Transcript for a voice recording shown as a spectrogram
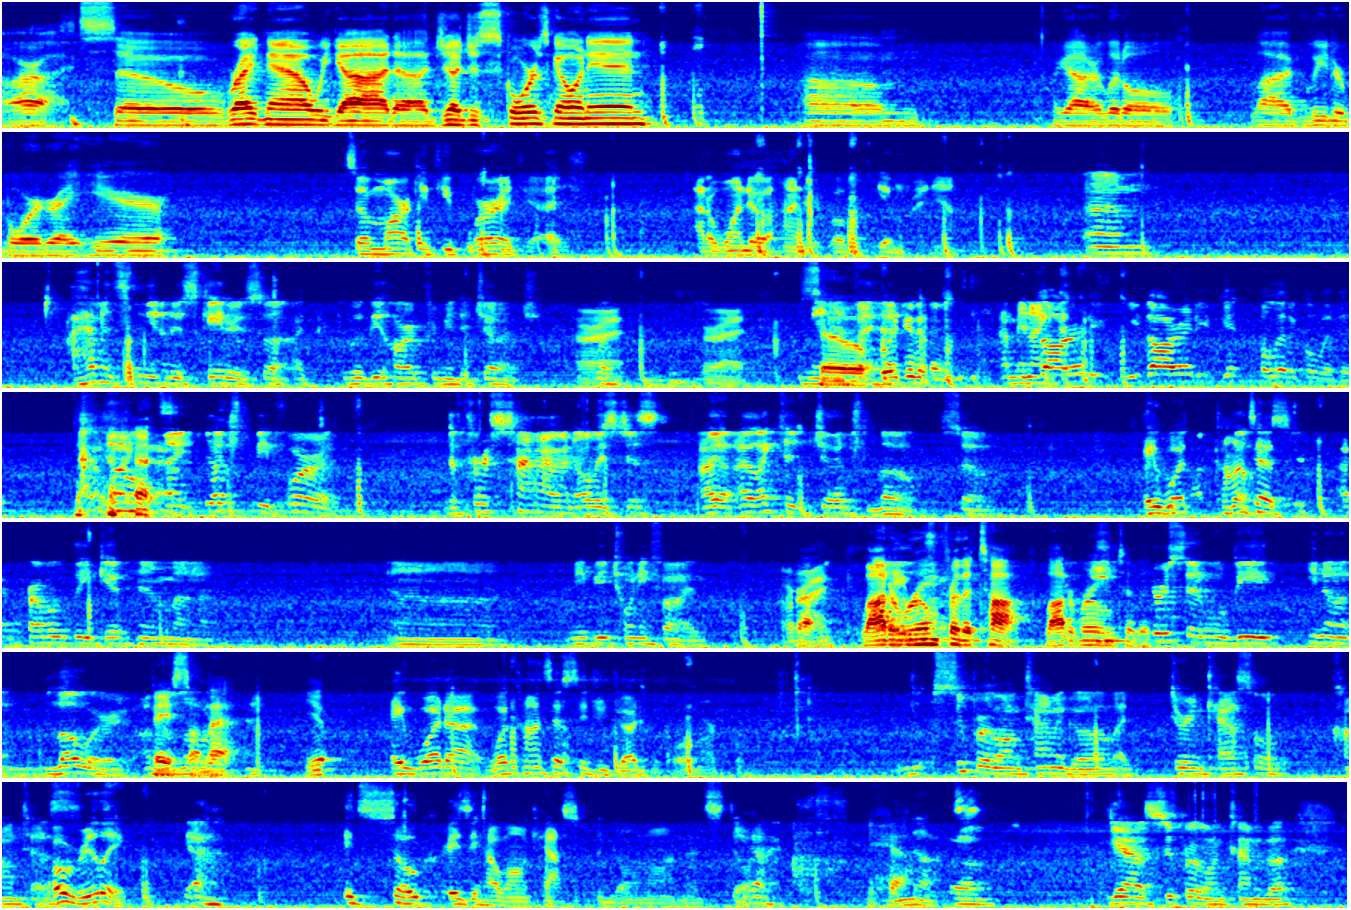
All right. So right now we got uh, judges' scores going in. Um, we got our little live leaderboard right here. So, Mark, if you were a judge, out of one to a 100, what would you give them right now? Um, I haven't seen the other skaters, so I, it would be hard for me to judge. All right. All right. I mean, So- if I Look had- at him. I mean, He's I already he's already getting political with it. No, like when that. I judged before. The first time I would always just I, I like to judge low, so Hey, what contest? I'd probably give him uh, uh, maybe twenty five. All right. A lot of room for the top. A lot of room to the. person will be you know lower on Based the on that. end. Yep. Hey, what uh, what contest did you judge before, Mark? super long time ago, like during Castle contest. Oh, really? Yeah. It's so crazy how long Castle's been going on. That's still Yeah. Yeah. nuts. Uh, yeah, super long time ago.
